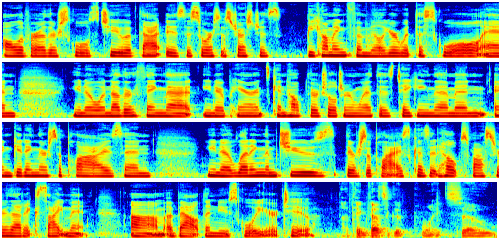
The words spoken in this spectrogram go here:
all of our other schools too. If that is a source of stress, just becoming familiar with the school and you know another thing that you know parents can help their children with is taking them and and getting their supplies and you know letting them choose their supplies because it helps foster that excitement um, about the new school year too I think that's a good point. So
